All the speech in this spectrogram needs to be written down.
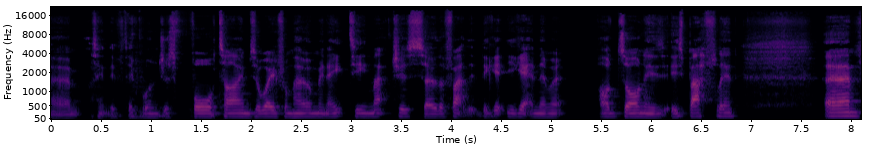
Um, I think they've, they've won just four times away from home in 18 matches. So the fact that they get, you're getting them at odds on is, is baffling. Um,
